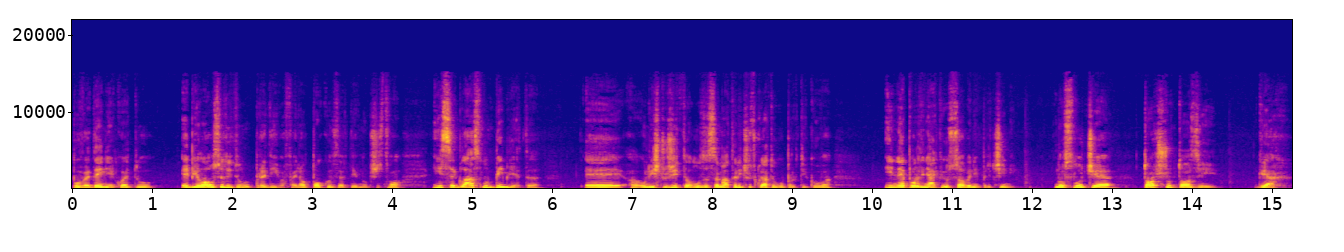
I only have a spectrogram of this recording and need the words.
поведение, което е било осъдително преди в едно по-консервативно общество и съгласно Библията е унищожително за самата личност, която го практикува и не поради някакви особени причини. Но в случая точно този грях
